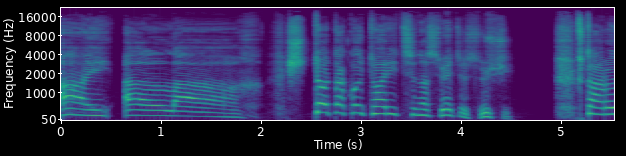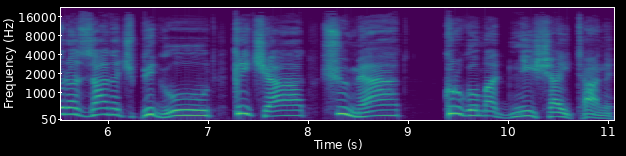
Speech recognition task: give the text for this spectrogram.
Ай, Аллах! Что такое творится на свете сущий? Второй раз за ночь бегут, кричат, шумят. Кругом одни шайтаны.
